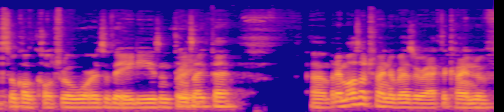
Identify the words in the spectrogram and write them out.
so-called cultural wars of the '80s and things Right. like that. Um, but I'm also trying to resurrect a kind of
